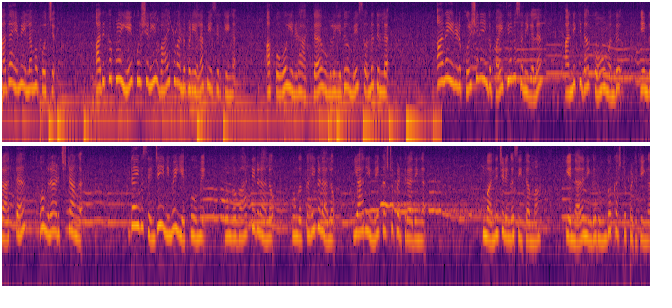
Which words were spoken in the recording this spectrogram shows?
ஆதாயமே இல்லாமல் போச்சு. அதுக்கப்புறம் ஏன் புருஷனையும் வாய்க்கு வந்தபடியெல்லாம் பேசியிருக்கீங்க? அப்போ என்னோட அத்தை உங்களை எதுவுமே சொன்னதில்லை. ஆனால் என்னோட புருஷனை நீங்கள் பைத்தியம்னு சொன்னீங்கல்ல அன்னைக்கு தான் கோவம் வந்து எங்க அத்தை உங்களை அடிச்சிட்டாங்க. தயவு செஞ்சு இனிமே எப்பவுமே உங்க வார்த்தைகளாலோ உங்க கைகளாலோ யாரையுமே கஷ்டப்படுத்துறாதீங்க மன்னிச்சிடுங்க சீத்தம்மா என்னால நீங்க ரொம்ப கஷ்டப்பட்டுட்டீங்க.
